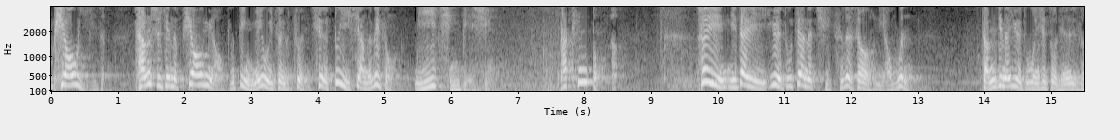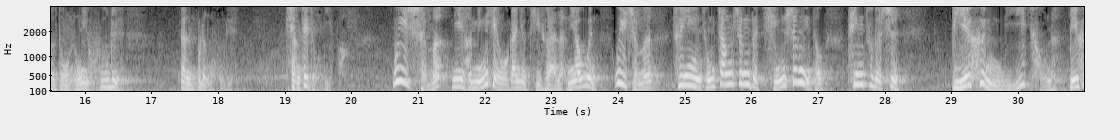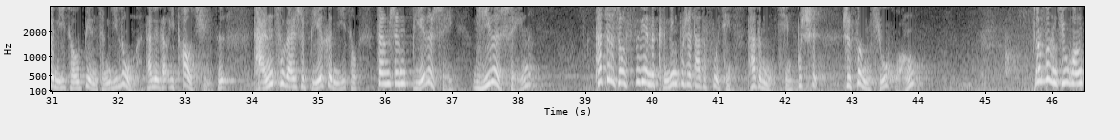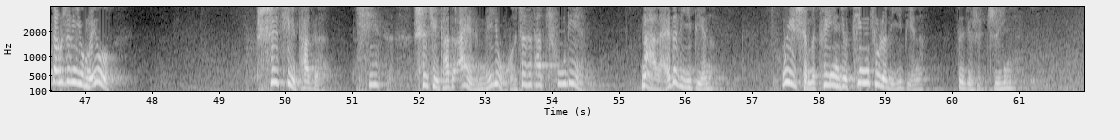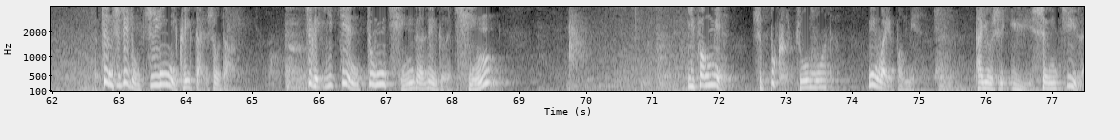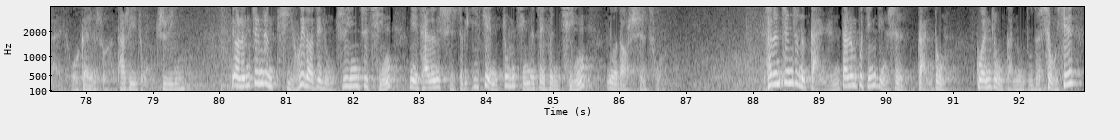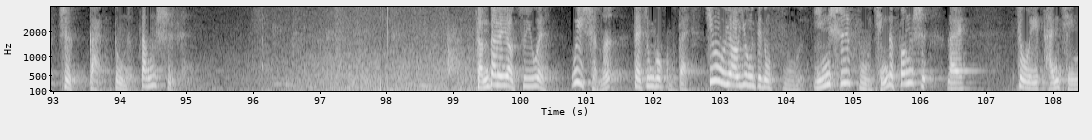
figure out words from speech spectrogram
漂移着，长时间的飘渺不定，没有这个准确的对象的那种移情别绪，他听懂了。所以你在阅读这样的曲词的时候，你要问：咱们今天阅读文学作品的时候，总容易忽略，但是不能忽略。像这种地方，为什么？你很明显，我刚才就提出来了。你要问为什么？崔莺莺从张生的琴声里头听出的是。别恨离愁呢？别恨离愁变成一路嘛？他那套一套曲子弹出来是别恨离愁。张生别了谁？离了谁呢？他这个时候思念的肯定不是他的父亲、他的母亲，不是，是凤求凰。那凤求凰，张生又没有失去他的妻子，失去他的爱人，没有过，这是他初恋，哪来的离别呢？为什么崔莺就听出了离别呢？这就是知音。正是这种知音，你可以感受到这个一见钟情的那个情，一方面是不可捉摸的，另外一方面，它又是与生俱来的。我刚才说，它是一种知音。要能真正体会到这种知音之情，你才能使这个一见钟情的这份情落到实处。才能真正的感人，当然不仅仅是感动观众、感动读者，首先是感动了当事人。咱们当然要追问，为什么在中国古代就要用这种抚吟诗抚琴的方式来作为弹琴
